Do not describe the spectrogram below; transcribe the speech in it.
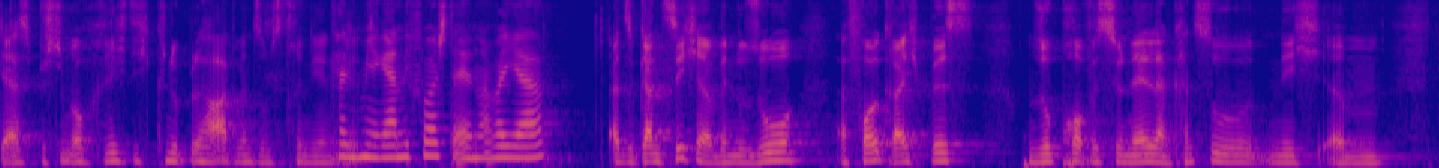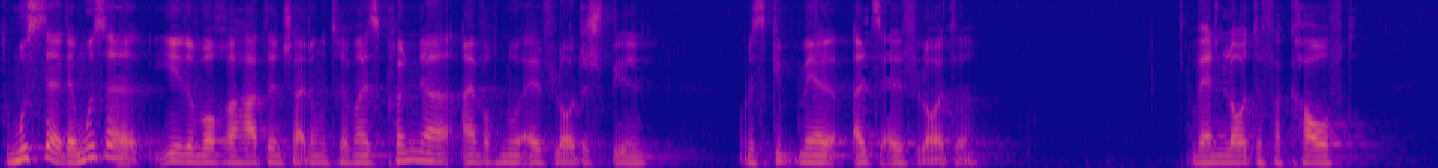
Der ist bestimmt auch richtig knüppelhart, wenn es ums Trainieren Kann ich geht. mir gar nicht vorstellen, aber ja. Also ganz sicher, wenn du so erfolgreich bist und so professionell, dann kannst du nicht, ähm, du musst ja, der muss ja jede Woche harte Entscheidungen treffen, weil es können ja einfach nur elf Leute spielen. Und es gibt mehr als elf Leute. Werden Leute verkauft,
